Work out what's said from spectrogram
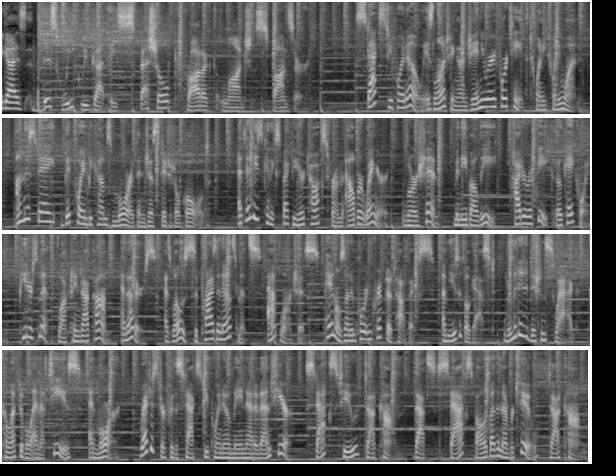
Hey guys, this week we've got a special product launch sponsor. Stacks 2.0 is launching on January 14th, 2021. On this day, Bitcoin becomes more than just digital gold. Attendees can expect to hear talks from Albert Wenger, Laura Shin, Muneeb Ali, Haider Rafique, OKCoin, Peter Smith, Blockchain.com, and others, as well as surprise announcements, app launches, panels on important crypto topics, a musical guest, limited edition swag, collectible NFTs, and more. Register for the Stacks 2.0 mainnet event here, stacks2.com. That's stacks followed by the number 2.com.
